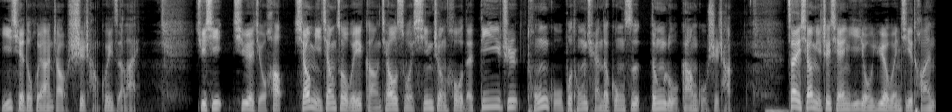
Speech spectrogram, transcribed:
一切都会按照市场规则来。据悉，七月九号，小米将作为港交所新政后的第一支同股不同权的公司登陆港股市场。在小米之前，已有阅文集团、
